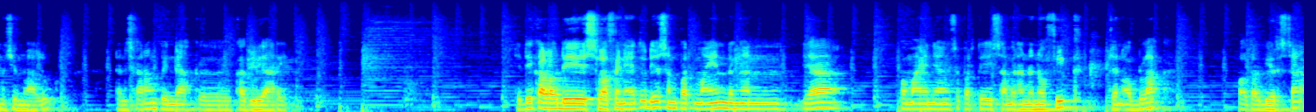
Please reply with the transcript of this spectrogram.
musim lalu dan sekarang pindah ke Cagliari. Jadi kalau di Slovenia itu dia sempat main dengan ya pemain yang seperti Samir Handanovic, Jan Oblak, Walter Birsa,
